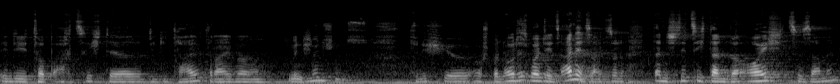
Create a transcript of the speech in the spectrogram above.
in die Top 80 der Digitaltreiber München. Münchens. Finde ich äh, auch spannend. Aber das wollte ich jetzt auch nicht sagen, sondern dann sitze ich dann bei euch zusammen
